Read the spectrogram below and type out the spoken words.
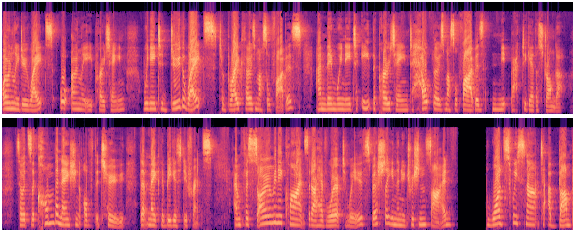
only do weights or only eat protein. We need to do the weights to break those muscle fibers, and then we need to eat the protein to help those muscle fibers knit back together stronger. So it's the combination of the two that make the biggest difference. And for so many clients that I have worked with, especially in the nutrition side, once we start to bump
